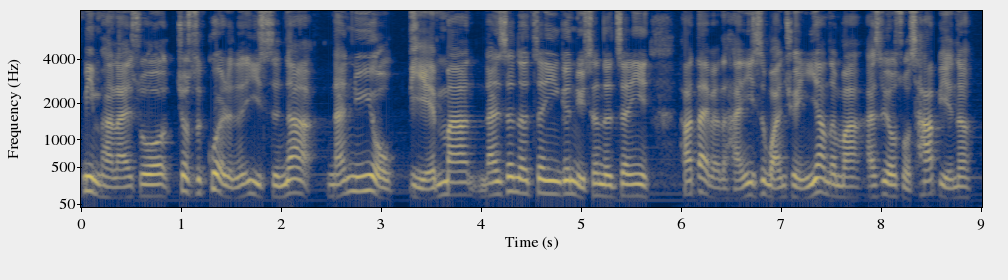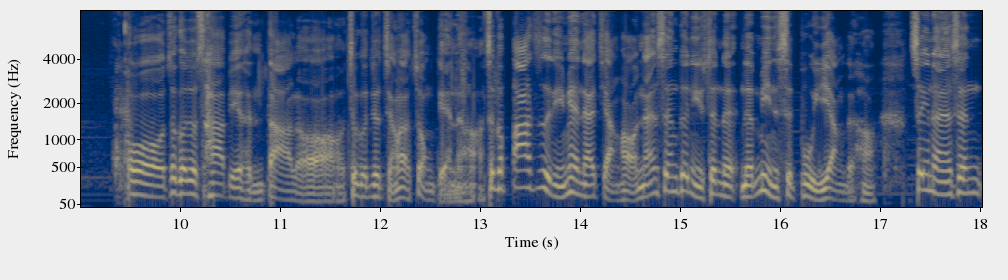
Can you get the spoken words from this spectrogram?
命盘来说就是贵人的意思，那男女有别吗？男生的正印跟女生的正印，它代表的含义是完全一样的吗？还是有所差别呢？哦，这个就差别很大了哦，这个就讲到重点了哈。这个八字里面来讲哈，男生跟女生的的命是不一样的哈，这一男生。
